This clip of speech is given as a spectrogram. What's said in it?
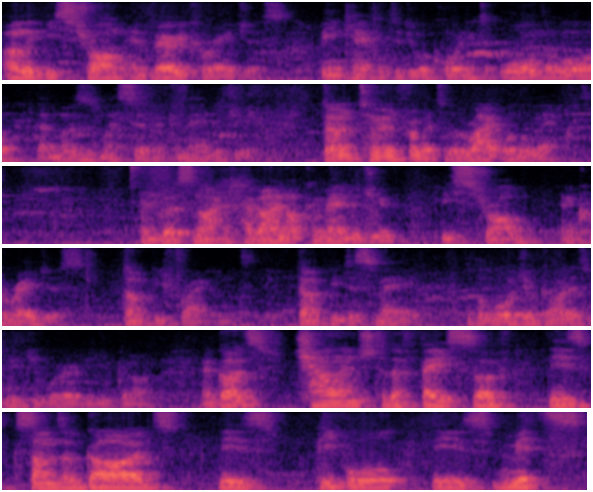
Only be strong and very courageous being careful to do according to all the law that Moses my servant commanded you. Don't turn from it to the right or the left. And verse 9 Have I not commanded you? Be strong and courageous. Don't be frightened. Don't be dismayed, for the Lord your God is with you wherever you go. And God's challenge to the face of these sons of gods, these people, these myths,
